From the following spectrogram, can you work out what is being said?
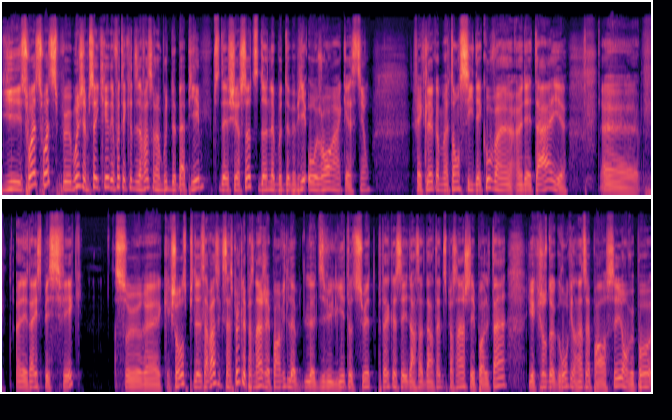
il- soit, soit tu peux. Moi, j'aime ça écrire. Des fois, tu écris des affaires sur un bout de papier, tu déchires ça, tu donnes le bout de papier au joueur en question. Fait que là, comme mettons, s'il découvre un, un détail, euh, un détail spécifique sur euh, quelque chose, puis là, ça c'est que ça se peut que le personnage n'ait pas envie de le, le divulguer tout de suite. Peut-être que c'est dans, sa- dans la tête du personnage, c'est pas le temps. Il y a quelque chose de gros qui est en train de se passer. On veut pas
